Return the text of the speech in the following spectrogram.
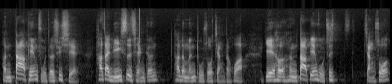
很大篇幅的去写。他在离世前跟他的门徒所讲的话，也很很大篇幅去讲说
